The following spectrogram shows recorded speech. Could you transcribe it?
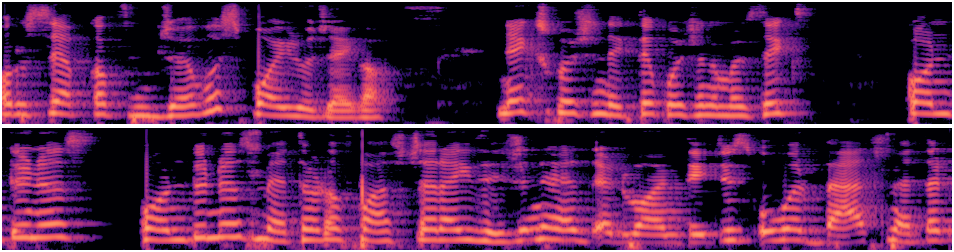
और उससे आपका फ़ूड जो है वो स्पॉइल हो जाएगा। नेक्स्ट क्वेश्चन देखते हैं question number six continuous continuous method of pasteurization has advantages over batch method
